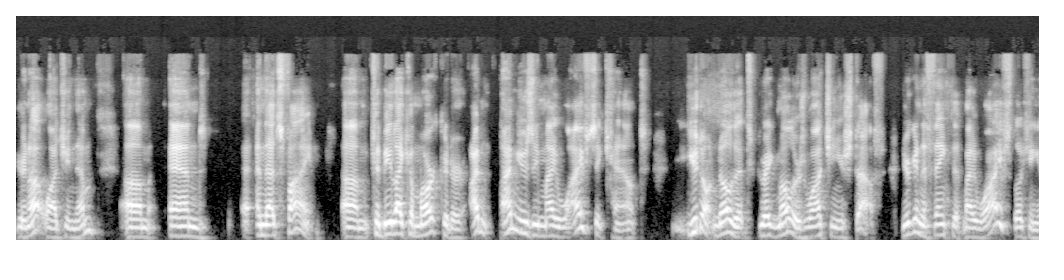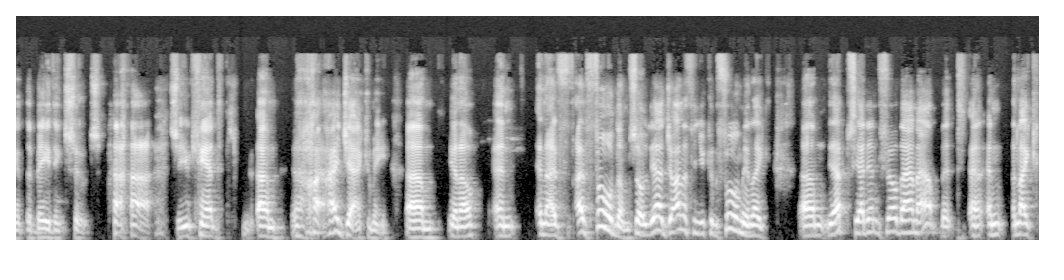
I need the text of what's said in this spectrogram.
you're not watching them, um, and and that's fine. Um, could be like a marketer. I'm I'm using my wife's account. You don't know that Greg Muller's watching your stuff you're going to think that my wife's looking at the bathing suits. so you can't um, hijack me, um, you know, and, and I've, I've fooled them. So yeah, Jonathan, you can fool me. Like, um, yep, see, I didn't fill that out, but, and, and, and like,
